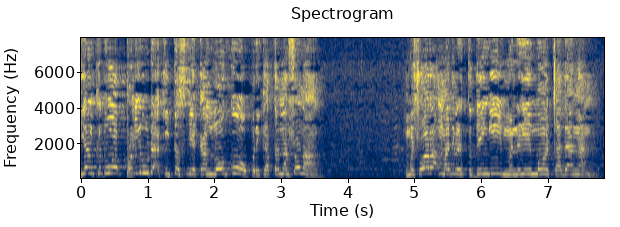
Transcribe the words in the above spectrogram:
Yang kedua, perlu tak kita sediakan logo Perikatan Nasional. Mesyuarat Majlis Tertinggi menerima cadangan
